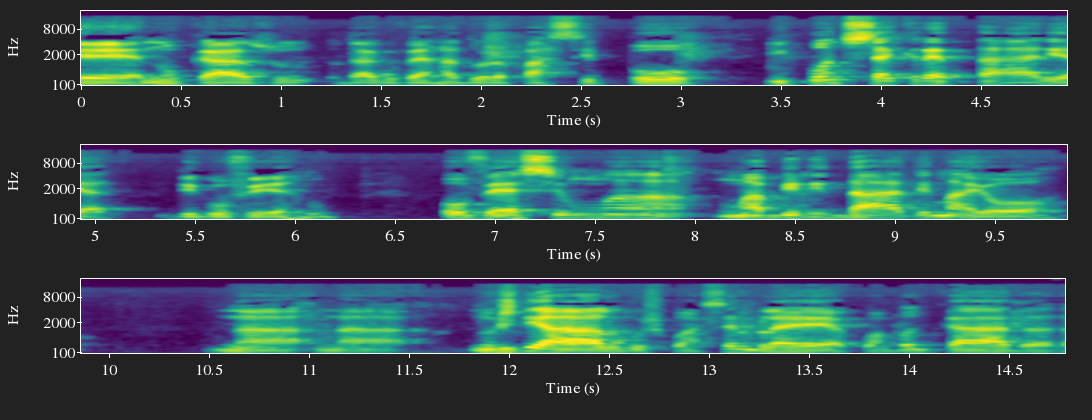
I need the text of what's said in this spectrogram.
É, no caso da governadora, participou enquanto secretária de governo, houvesse uma, uma habilidade maior na, na, nos diálogos com a Assembleia, com a bancada,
